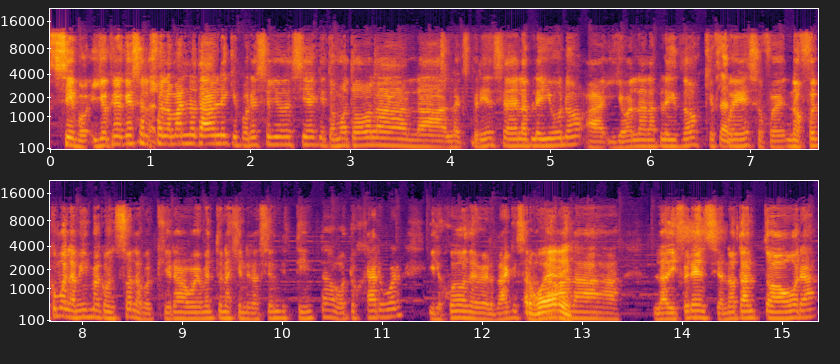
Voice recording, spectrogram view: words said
Sí, pues, yo creo que eso fue lo más notable, que por eso yo decía que tomó toda la, la- la experiencia de la Play 1 a- y llevarla a la Play 2, que Claro. fue eso, fue, no fue como la misma consola, porque era obviamente una generación distinta, otro hardware, y los juegos de verdad que se notaba la, la diferencia, no tanto ahora,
